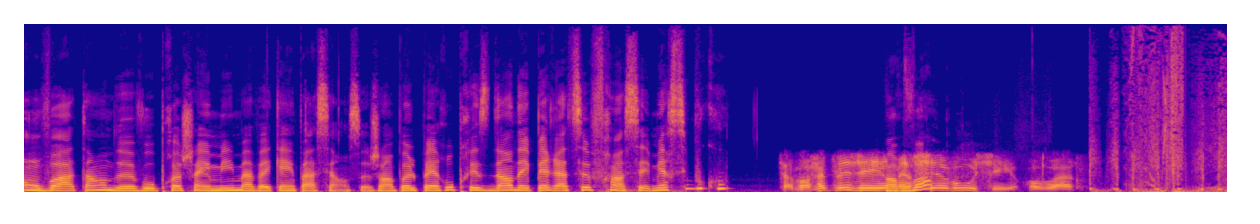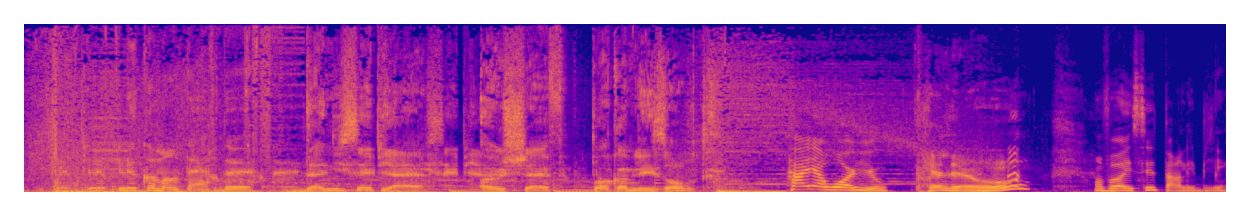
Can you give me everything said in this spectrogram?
On va attendre vos prochains mimes avec impatience. Jean-Paul Perrault, président d'Impératif français. Merci beaucoup. Ça m'a fait plaisir. Merci à vous aussi. Au revoir. Le, commentaire de Danny Saint-Pierre, un chef pas comme les autres. Hi, how are you? Hello. On va essayer de parler bien.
